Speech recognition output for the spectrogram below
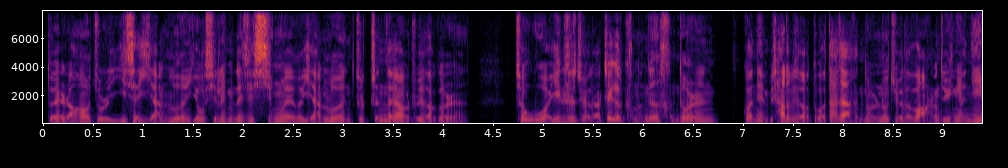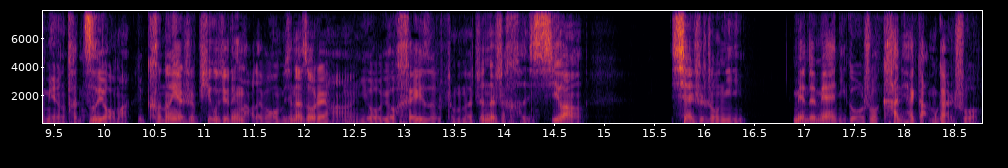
对，然后就是一些言论，游戏里面的一些行为和言论，就真的要追到个人。就我一直觉得这个可能跟很多人观点差的比较多，大家很多人都觉得网上就应该匿名，很自由嘛，可能也是屁股决定脑袋吧。我们现在做这行，有有黑子什么的，真的是很希望现实中你面对面，你跟我说，看你还敢不敢说。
